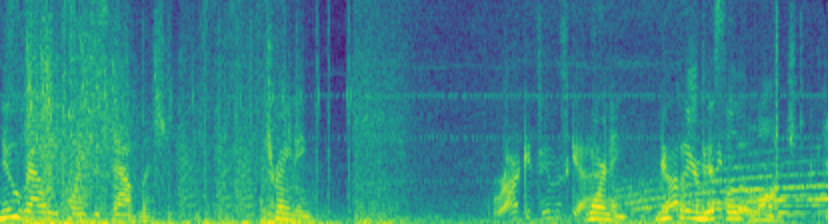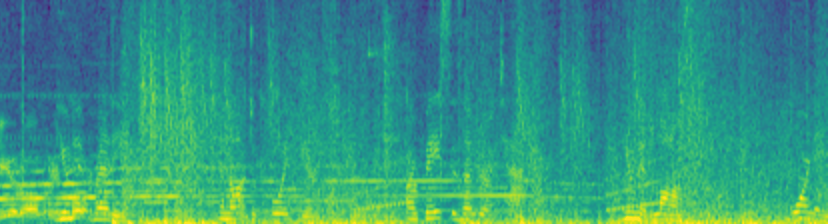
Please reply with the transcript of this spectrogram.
New rally point established. Training. Rockets in the sky. Warning. Got Nuclear missile flow. launched. Unit ready. Cannot deploy here. Our base is under attack. Unit lost. Warning.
